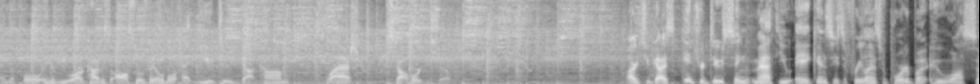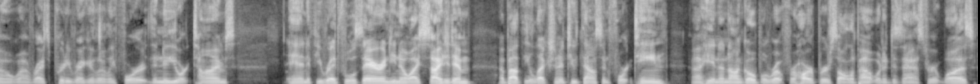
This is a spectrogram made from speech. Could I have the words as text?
and the full interview archive is also available at youtube.com slash Scott Horton Show. All right, you guys, introducing Matthew Aikins. He's a freelance reporter, but who also uh, writes pretty regularly for the New York Times. And if you read Fool's Errand, you know I cited him about the election in 2014. Uh, he and Anand Gopal wrote for Harper's all about what a disaster it was.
